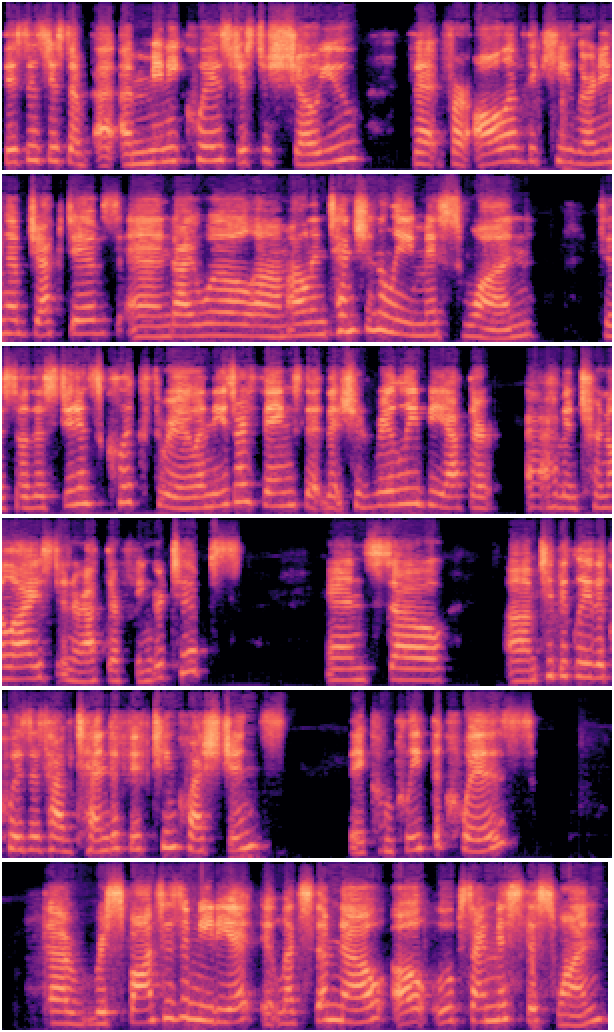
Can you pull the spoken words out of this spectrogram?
this is just a, a mini quiz just to show you that for all of the key learning objectives, and I will, um, I'll intentionally miss one, to, so the students click through, and these are things that, that should really be at their, have internalized and are at their fingertips. And so um, typically the quizzes have 10 to 15 questions. They complete the quiz. The response is immediate. It lets them know, oh, oops, I missed this one.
